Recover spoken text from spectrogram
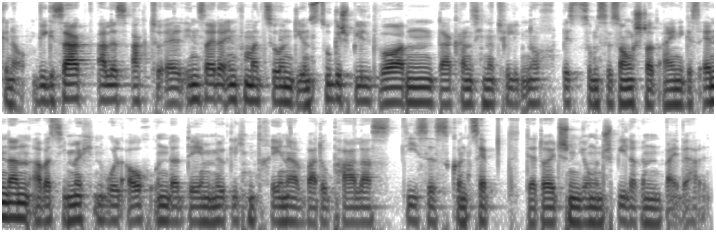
Genau, wie gesagt, alles aktuell Insider-Informationen, die uns zugespielt wurden. Da kann sich natürlich noch bis zum Saisonstart einiges ändern, aber sie möchten wohl auch unter dem möglichen Trainer Vadopalas dieses Konzept der deutschen jungen Spielerinnen beibehalten.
